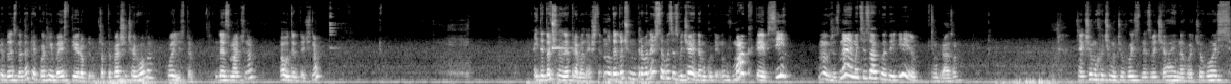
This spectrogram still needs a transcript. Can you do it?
Приблизно так, як кожній поїздки і роблю. Тобто першочергове поїсти. Де смачно, аутентично. І де точно не треба нешся. Ну, де точно не треба нешся, ми зазвичай йдемо куди. Ну, в Мак, KFC. Ми вже знаємо ці заклади і образом. Якщо ми хочемо чогось незвичайного, чогось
